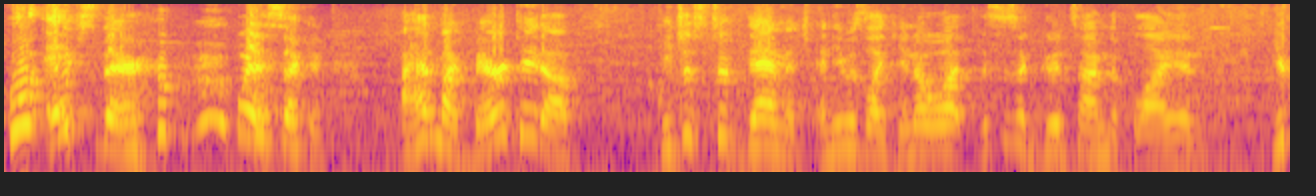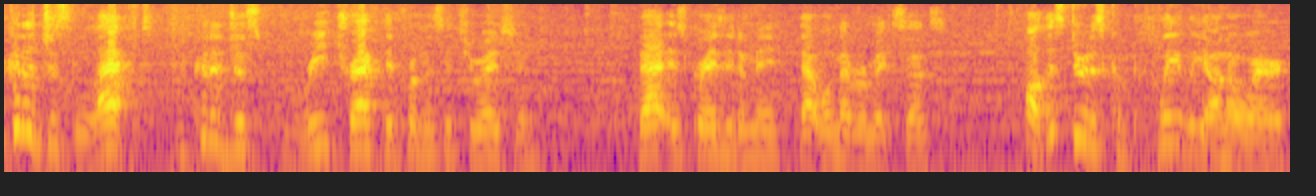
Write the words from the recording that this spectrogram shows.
Who apes there? Wait a second. I had my barricade up. He just took damage, and he was like, you know what? This is a good time to fly in. You could have just left. You could have just retracted from the situation. That is crazy to me. That will never make sense. Oh, this dude is completely unaware.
